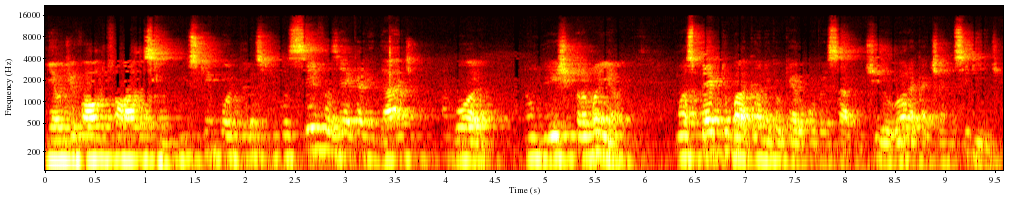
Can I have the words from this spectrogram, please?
E aí o Divaldo falava assim: por isso que é importante de você fazer a caridade agora, não deixe para amanhã. Um aspecto bacana que eu quero conversar contigo agora, Catiana, é o seguinte:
